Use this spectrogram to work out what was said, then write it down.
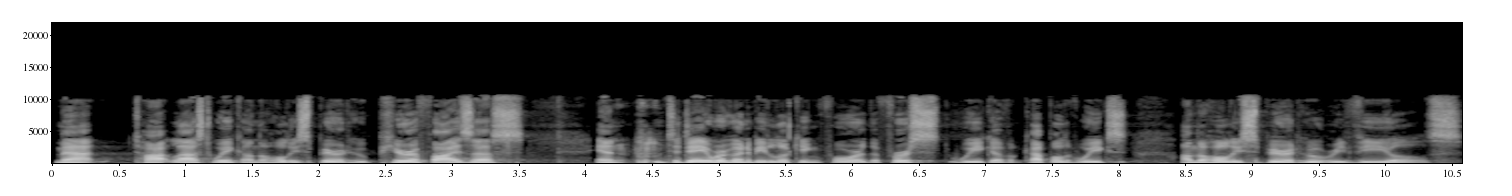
Matt taught last week on the Holy Spirit who purifies us. And today we're going to be looking for the first week of a couple of weeks on the Holy Spirit who reveals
